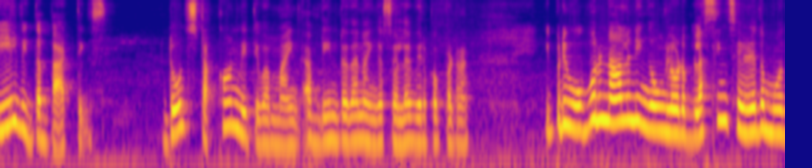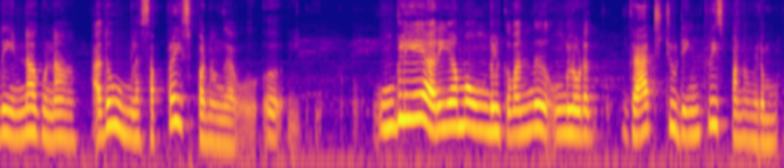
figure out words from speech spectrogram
deal with the bad things don't stuck on with your mind அப்படின்றத நான் இங்கே சொல்ல விருப்பப்படுறேன். இப்படி ஒவ்வொரு நாளும் நீங்கள் உங்களோட பிளஸ்ஸிங்ஸ் எழுதும் போது என்னாகும்னா அதுவும் உங்களை சர்ப்ரைஸ் பண்ணுங்க. உங்களையே அறியாமல் உங்களுக்கு வந்து உங்களோட கிராட்டிடியூட் இன்க்ரீஸ் பண்ண விரும்பும்.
